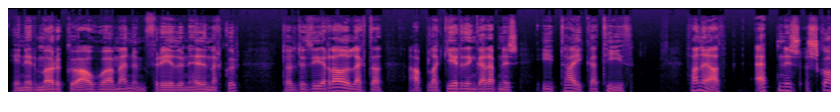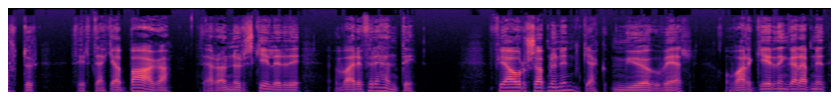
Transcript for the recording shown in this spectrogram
Hinn er mörgu áhuga menn um friðun heðmerkur töldu því ráðlegt að afla girðingarefnis í tæka tíð. Þannig að efnis skortur þyrti ekki að baga þegar önnur skilirði væri fyrir hendi. Fjársöfnuninn gekk mjög vel og var girðingarefnið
